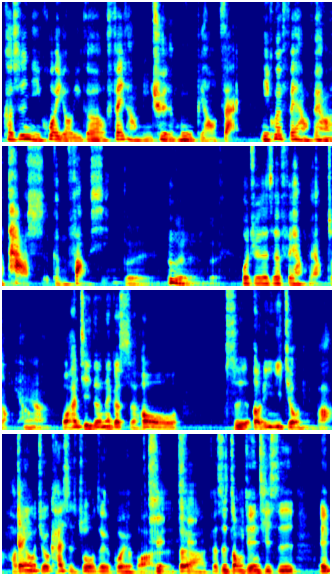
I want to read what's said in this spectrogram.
可是你会有一个非常明确的目标在，你会非常非常的踏实跟放心。对，嗯，对，我觉得这非常非常重要。啊，我还记得那个时候是二零一九年吧，好像我就开始做这个规划了。对啊，可是中间其实，哎。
